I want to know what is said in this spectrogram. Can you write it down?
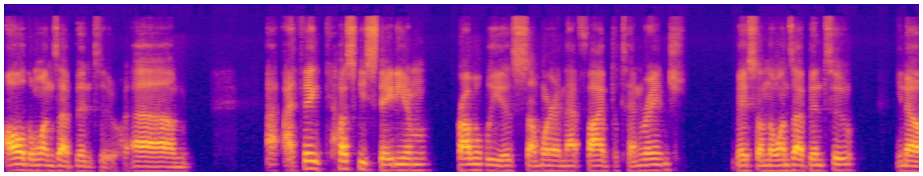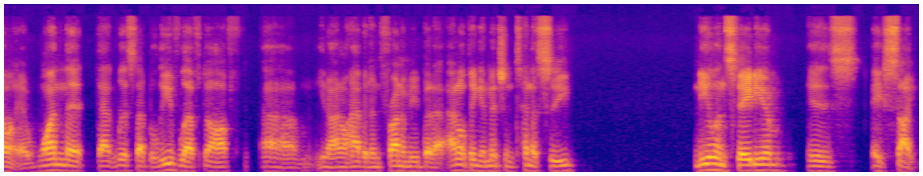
all the ones I've been to. Um, I, I think Husky Stadium probably is somewhere in that five to ten range, based on the ones I've been to. You know, one that that list I believe left off. Um, you know, I don't have it in front of me, but I don't think it mentioned Tennessee. Neyland Stadium is a site.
